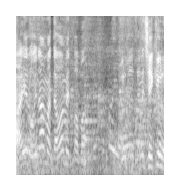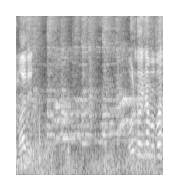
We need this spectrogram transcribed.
Hayır oyna ama devam et baba. Dur ben seni çekiyorum hadi. Orada oyna. Baba.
